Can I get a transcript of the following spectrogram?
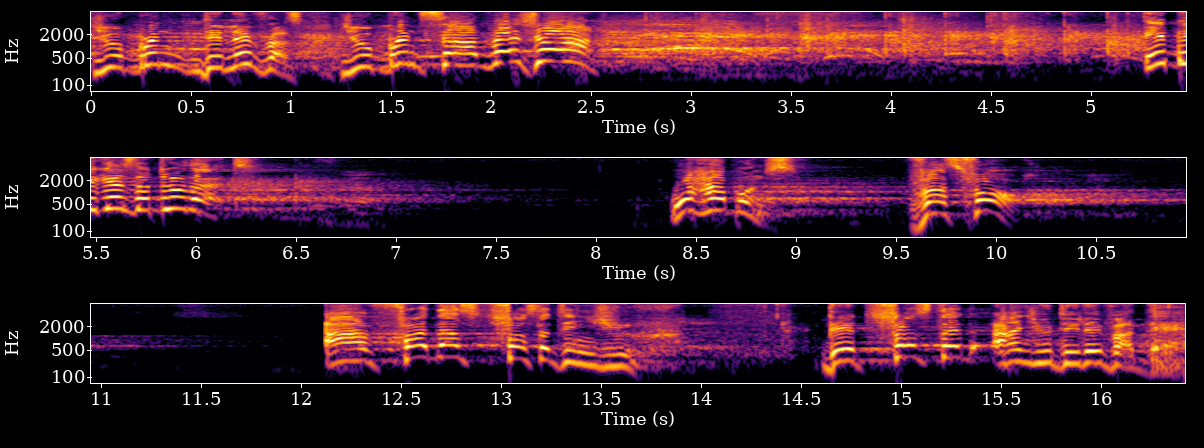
you will bring deliverance, you will bring salvation. It begins to do that. What happens? Verse 4 Our fathers trusted in you they trusted and you delivered them.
